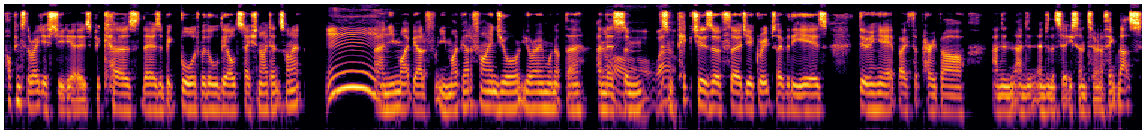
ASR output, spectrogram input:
pop into the radio studios because there's a big board with all the old station idents on it, mm. and you might be able to you might be able to find your your own one up there. And there's some Oh, there's some pictures of third year groups over the years doing it both at Perry Barr and in and, in- and in the city centre. And I think that's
